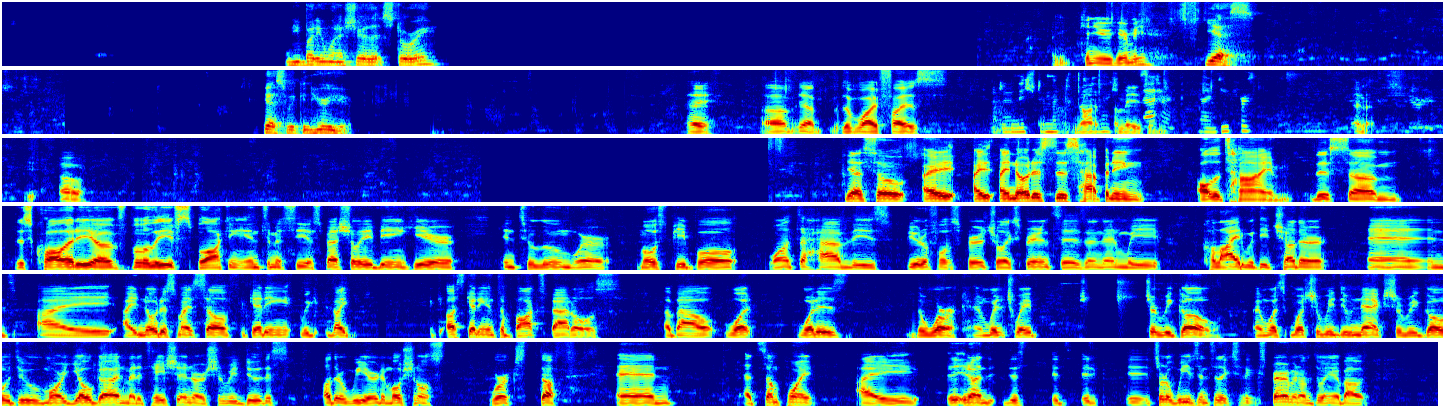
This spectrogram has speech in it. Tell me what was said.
Anybody want to share that story? Can you hear me? Yes yes we can hear you Hey, um, yeah, the Wi-Fi is not amazing. And oh, yeah. So I I I noticed this happening all the time. This um this quality of beliefs blocking intimacy, especially being here in Tulum, where most people want to have these beautiful spiritual experiences and then we collide with each other. And i i notice myself getting like us getting into box battles about what what is the work and which way should we go and what's what should we do next? Should we go do more yoga and meditation or should we do this other weird emotional work stuff? And at some point I, you know, this it it it sort of weaves into the experiment I'm doing about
